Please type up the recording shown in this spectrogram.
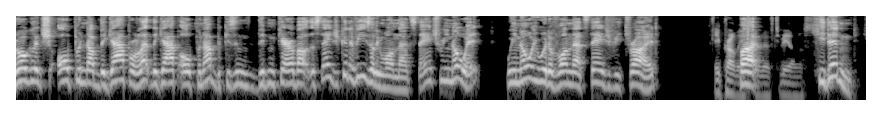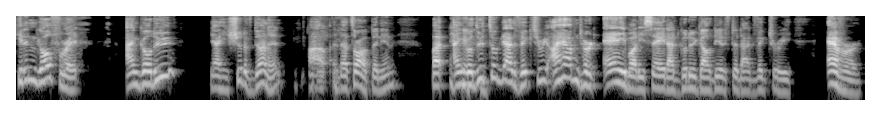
Roglic opened up the gap or let the gap open up because he didn't care about the stage. He could have easily won that stage. We know it. We know he would have won that stage if he tried. He probably but should have, to be honest. He didn't. He didn't go for it. And Gaudu, yeah, he should have done it. Uh, that's our opinion. But and Gaudu took that victory. I haven't heard anybody say that Gaudu gifted that victory ever.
